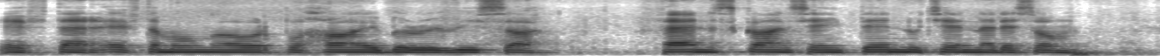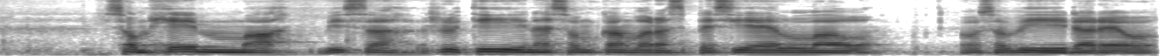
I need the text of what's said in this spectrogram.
Efter, efter många år på Highbury, vissa fans kanske inte ännu känner det som, som hemma, vissa rutiner som kan vara speciella och, och så vidare. Och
